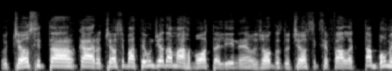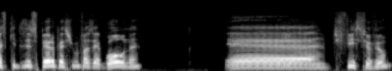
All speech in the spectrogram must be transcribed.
O Chelsea tá, cara, o Chelsea bateu um dia da marmota ali, né? Os jogos do Chelsea que você fala, tá bom, mas que desespero para esse time fazer gol, né? É difícil, viu?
